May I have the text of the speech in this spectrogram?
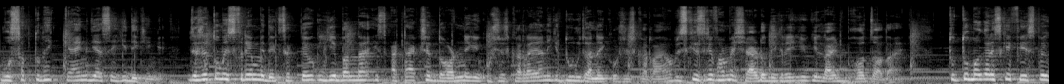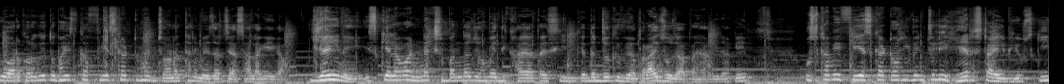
वो सब तुम्हें कैंग जैसे ही दिखेंगे। जैसे तुम इस फ्रेम में देख सकते हो कि ये बंदा इस अटैक से दौड़ने की कोशिश कर रहा है, यानी कि दूर जाने की कोशिश कर रहा है। अब इसकी सिर्फ़ हमें शेडो दिख रही है क्योंकि लाइट बहुत ज़्यादा है। तो तुम अगर इसके फेस पे गौर करोगे तो भाई इसका फेस कट तुम्हें जॉनथन मेजर जैसा लगेगा। यही नहीं, इसके अलावा नेक्स्ट बंदा जो हमें दिखाया जाता है सीन के अंदर, जो कि वेपराइज हो जाता है आगे जाके उसका भी फेस कट और इवेंचुअली हेयर स्टाइल भी उसकी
